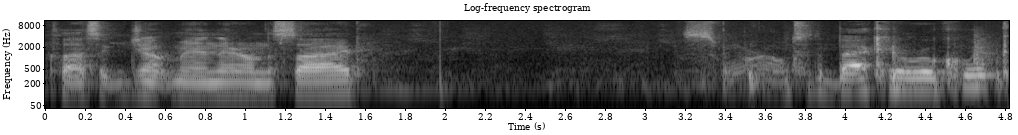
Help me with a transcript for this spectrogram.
classic Jumpman there on the side. Around to the back here real quick.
